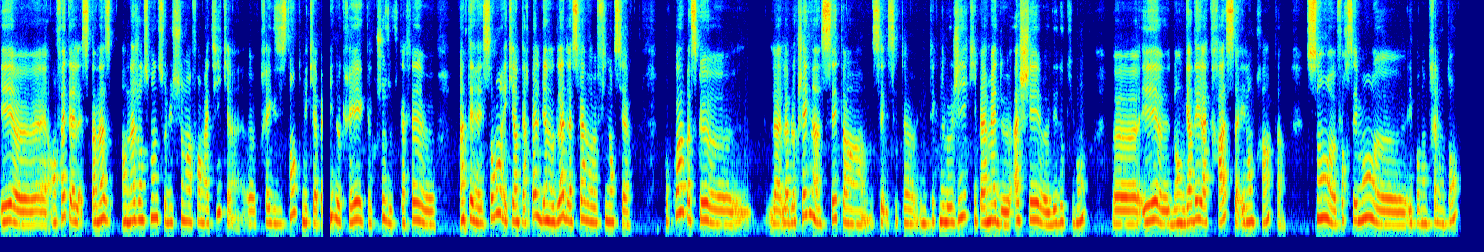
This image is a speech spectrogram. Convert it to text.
Et en fait, c'est un, agencement de solutions informatiques préexistantes, mais qui a permis de créer quelque chose de tout à fait intéressant et qui interpelle bien au-delà de la sphère euh, financière. Pourquoi? Parce que euh, la, blockchain, c'est un, une technologie qui permet de hacher euh, des documents et d'en garder la trace et l'empreinte sans forcément, et pendant très longtemps,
